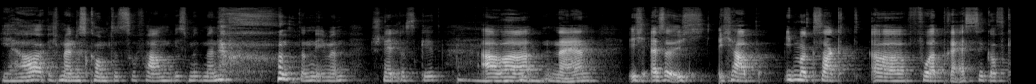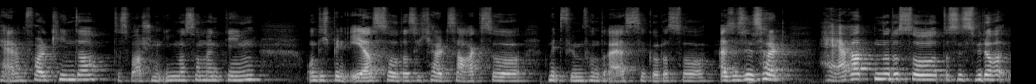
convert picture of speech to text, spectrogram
Ja, ich meine, es kommt jetzt darauf an, wie es mit meinem Unternehmen, schnell das geht. Mhm. Aber nein, ich, also ich, ich habe immer gesagt, äh, vor 30 auf keinen Fall Kinder. Das war schon immer so mein Ding. Und ich bin eher so, dass ich halt sage, so mit 35 oder so. Also es ist halt heiraten oder so, das ist wieder,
